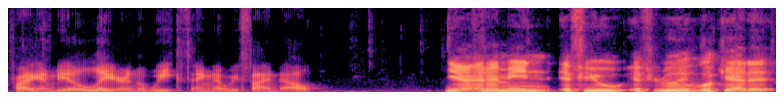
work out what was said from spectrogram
probably going to be a later in the week thing that we find out. Yeah, and I mean, if you if you really look at it,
